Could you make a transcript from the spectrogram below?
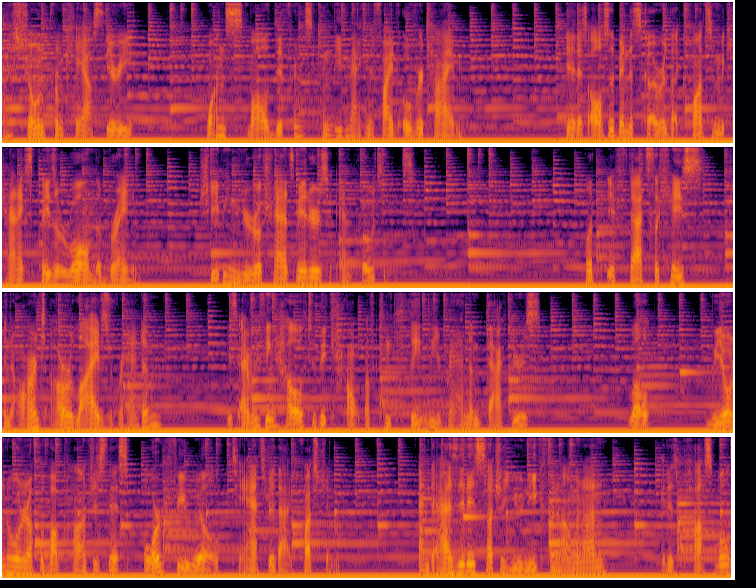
As shown from chaos theory, one small difference can be magnified over time. It has also been discovered that quantum mechanics plays a role in the brain, shaping neurotransmitters and proteins. But if that's the case, then aren't our lives random? Is everything held to the account of completely random factors? Well, we don't know enough about consciousness or free will to answer that question. And as it is such a unique phenomenon, it is possible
